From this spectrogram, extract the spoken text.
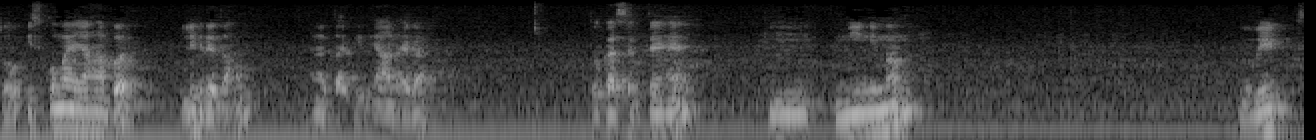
तो इसको मैं यहाँ पर लिख देता हूँ, है ना? ताकि ध्यान रहेगा। तो कह सकते हैं कि minimum width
